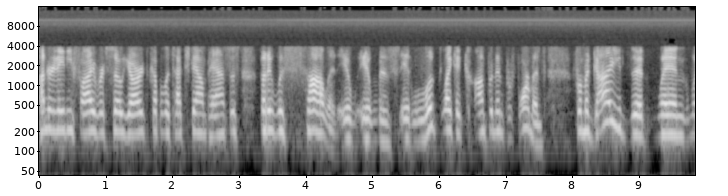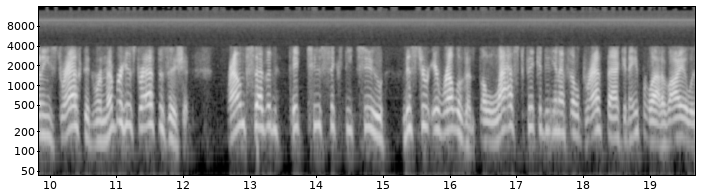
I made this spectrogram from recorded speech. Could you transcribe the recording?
185 or so yards, couple of touchdown passes, but it was solid. It it was it looked like a confident performance from a guy that when when he's drafted, remember his draft position, round seven, pick 262, Mr. Irrelevant, the last pick of the NFL draft back in April out of Iowa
